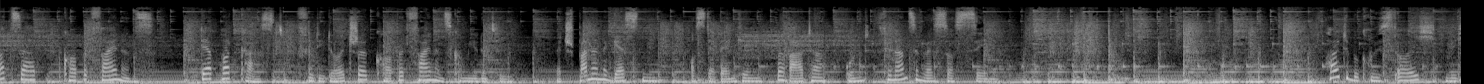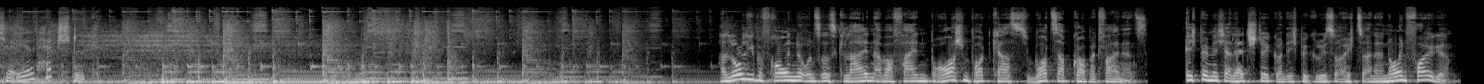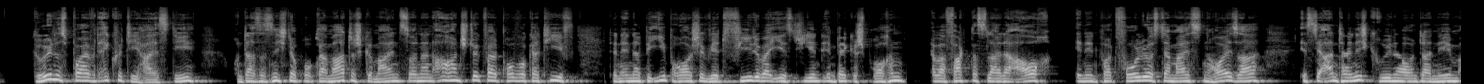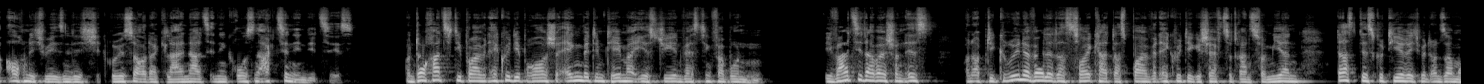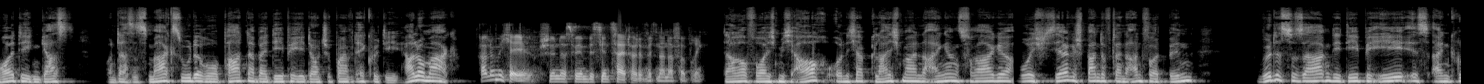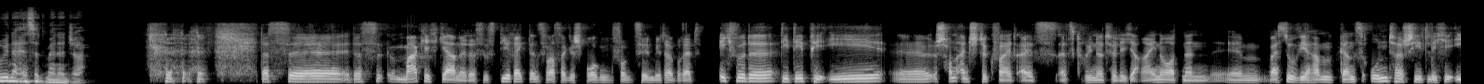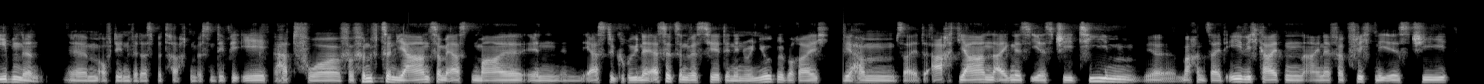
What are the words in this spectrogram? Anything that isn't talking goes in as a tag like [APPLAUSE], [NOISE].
What's Up Corporate Finance, der Podcast für die deutsche Corporate Finance Community mit spannenden Gästen aus der Banking-, Berater- und Finanzinvestor-Szene. Heute begrüßt euch Michael Hetzstück. Hallo liebe Freunde unseres kleinen, aber feinen Branchenpodcasts What's Up Corporate Finance. Ich bin Michael Hetzstück und ich begrüße euch zu einer neuen Folge. Grünes Private Equity heißt die und das ist nicht nur programmatisch gemeint, sondern auch ein Stück weit provokativ, denn in der PI-Branche wird viel über ESG und Impact gesprochen, aber Fakt ist leider auch, in den Portfolios der meisten Häuser ist der Anteil nicht grüner Unternehmen auch nicht wesentlich größer oder kleiner als in den großen Aktienindizes. Und doch hat sich die Private Equity Branche eng mit dem Thema ESG Investing verbunden. Wie weit sie dabei schon ist und ob die grüne Welle das Zeug hat, das Private Equity Geschäft zu transformieren, das diskutiere ich mit unserem heutigen Gast und das ist Marc Suderow, Partner bei DPE Deutsche Private Equity. Hallo Marc. Hallo Michael, schön, dass wir ein bisschen Zeit heute miteinander verbringen. Darauf freue ich mich auch und ich habe gleich mal eine Eingangsfrage, wo ich sehr gespannt auf deine Antwort bin. Würdest du sagen, die DPE ist ein grüner Asset Manager? [LAUGHS] Das, äh, das mag ich gerne. Das ist direkt ins Wasser gesprungen vom 10 Meter Brett. Ich würde die DPE äh, schon ein Stück weit als, als grün natürlich einordnen. Ähm, weißt du, wir haben ganz unterschiedliche Ebenen, ähm, auf denen wir das betrachten müssen. DPE hat vor, vor 15 Jahren zum ersten Mal in, in erste grüne Assets investiert, in den Renewable-Bereich. Wir haben seit acht Jahren ein eigenes ESG-Team. Wir machen seit Ewigkeiten eine verpflichtende ESG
